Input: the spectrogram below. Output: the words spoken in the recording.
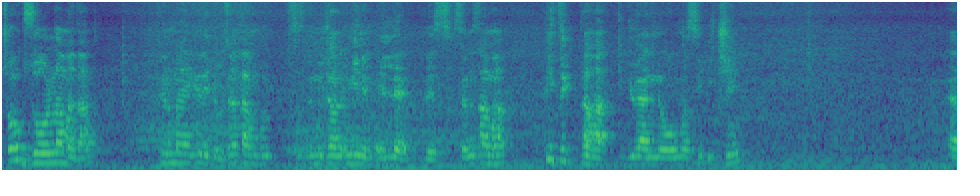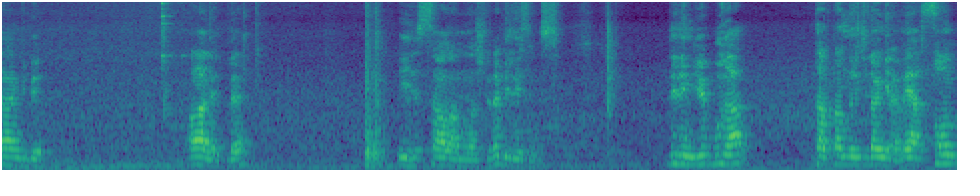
çok zorlamadan kırmaya gerek yok. Zaten bu sızdırmayacağına eminim elle de sıksanız ama bir tık daha güvenli olması için herhangi bir aletle iyice sağlamlaştırabilirsiniz. Dediğim gibi bu da tatlandırıcıdan gelen veya son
